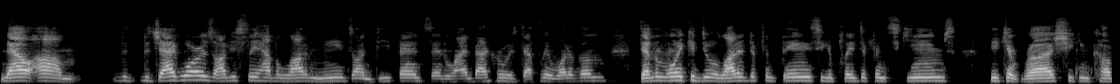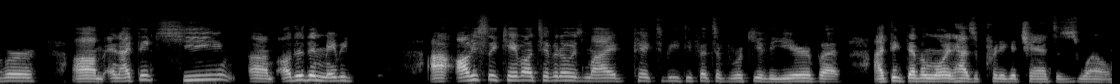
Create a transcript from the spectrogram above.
Now, um, the, the Jaguars obviously have a lot of needs on defense, and linebacker was definitely one of them. Devin Lloyd could do a lot of different things. He could play different schemes. He can rush. He can cover. Um, and I think he, um, other than maybe, uh, obviously Kayvon Thibodeaux is my pick to be defensive rookie of the year, but I think Devin Lloyd has a pretty good chance as well.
